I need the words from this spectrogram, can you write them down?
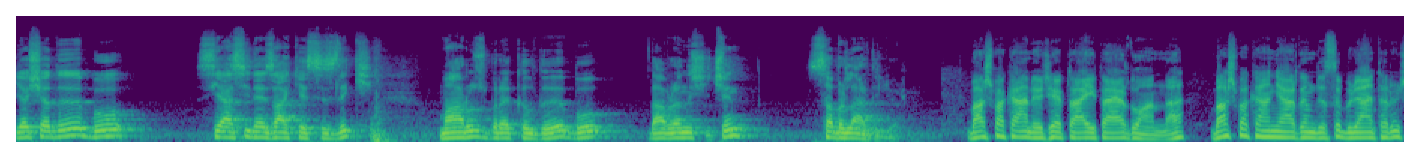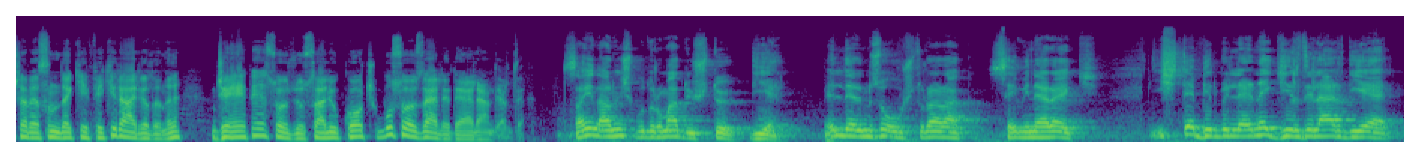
yaşadığı bu siyasi nezaketsizlik, maruz bırakıldığı bu davranış için sabırlar diliyorum. Başbakan Recep Tayyip Erdoğan'la Başbakan Yardımcısı Bülent Arınç arasındaki fikir ayrılığını CHP sözcüsü Haluk Koç bu sözlerle değerlendirdi. Sayın Arınç bu duruma düştü diye ellerimizi ovuşturarak, sevinerek işte birbirlerine girdiler diye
